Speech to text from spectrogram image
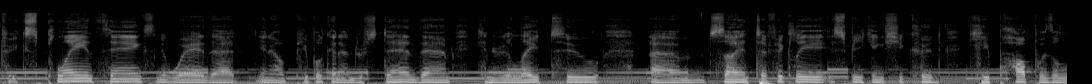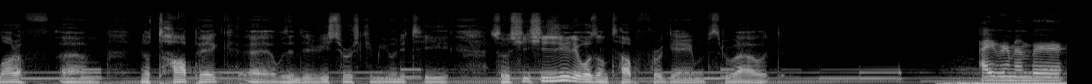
to explain things in a way that, you know, people can understand them, can relate to. Um, scientifically speaking, she could keep up with a lot of um, you know, topic uh, within the research community. So she, she really was on top of her game throughout. I remember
